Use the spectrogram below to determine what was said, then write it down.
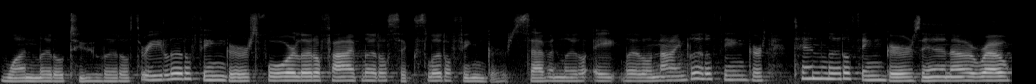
One little, two little, three little fingers, four little, five little, six little fingers, seven little, eight little, nine little fingers, ten little fingers in a row.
